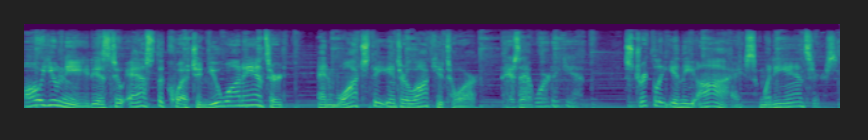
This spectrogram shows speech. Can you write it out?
All you need is to ask the question you want answered and watch the interlocutor, there's that word again, strictly in the eyes when he answers.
